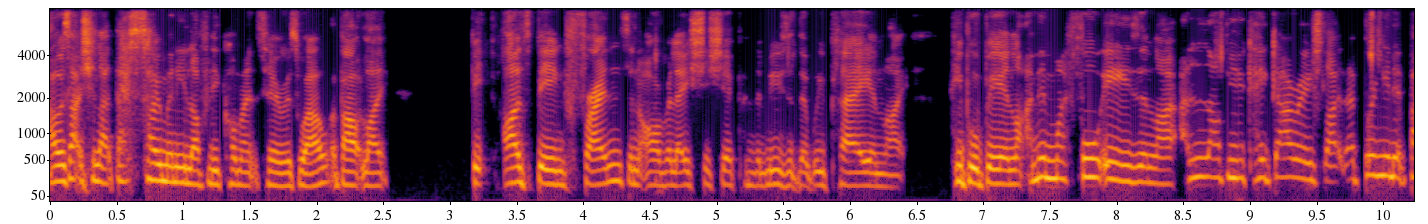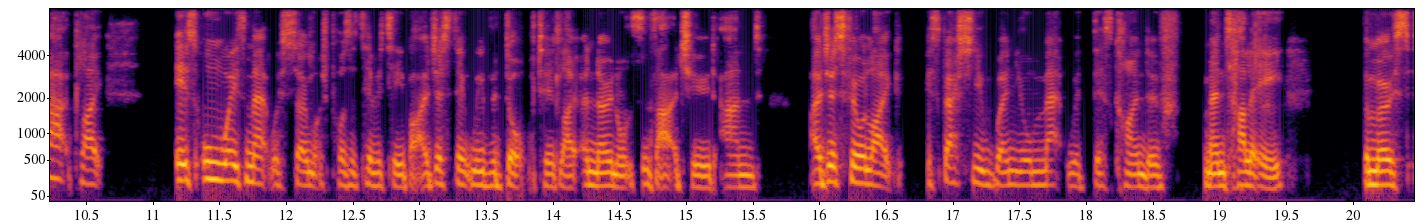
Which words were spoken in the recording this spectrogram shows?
I was actually like, there's so many lovely comments here as well about like be, us being friends and our relationship and the music that we play and like people being like, I'm in my 40s and like, I love UK Garage. Like they're bringing it back. Like it's always met with so much positivity. But I just think we've adopted like a no nonsense attitude. And I just feel like, especially when you're met with this kind of mentality, the most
